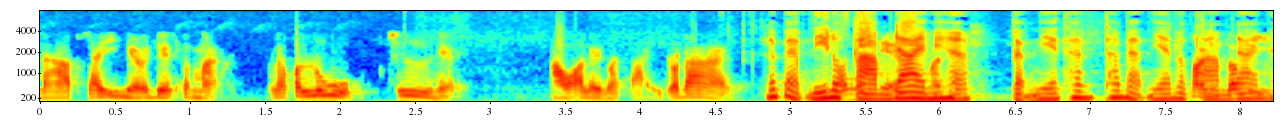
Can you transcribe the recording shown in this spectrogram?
นะครับ ใช้ email address สมัคร แล้วก็รูปชื่อเนี่ย เอาอะไรมาใส่ก็ได้ แล้วแบบนี้เราตามได้ไหมคะแบบนี้ถ้าถ้าแบบนี้เราตามได้ไหม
